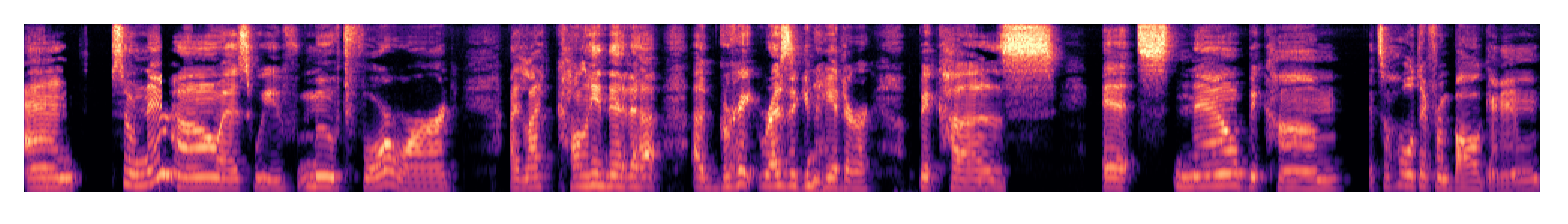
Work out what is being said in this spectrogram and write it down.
And so now, as we've moved forward, I like calling it a, a great resignator because it's now become it's a whole different ballgame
